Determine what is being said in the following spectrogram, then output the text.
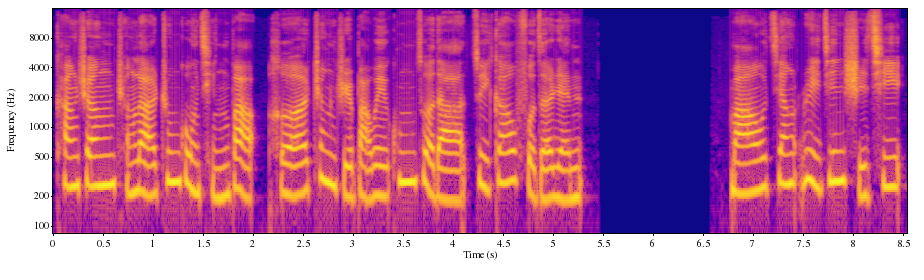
康生成了中共情报和政治保卫工作的最高负责人。毛将瑞金时期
